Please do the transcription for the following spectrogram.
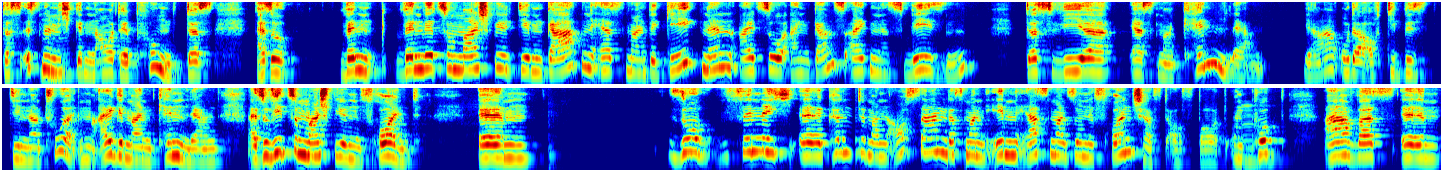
Das ist nämlich Mhm. genau der Punkt, dass, also wenn, wenn wir zum Beispiel dem Garten erstmal begegnen als so ein ganz eigenes Wesen, das wir erstmal kennenlernen, ja, oder auch die, die Natur im Allgemeinen kennenlernen. Also wie zum Beispiel ein Freund. Ähm, so finde ich, äh, könnte man auch sagen, dass man eben erstmal so eine Freundschaft aufbaut und Mhm. guckt, ah, was, ähm,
